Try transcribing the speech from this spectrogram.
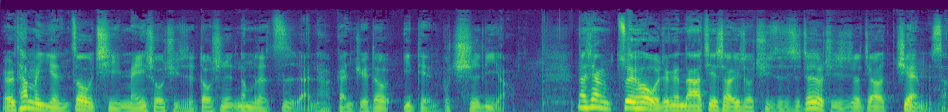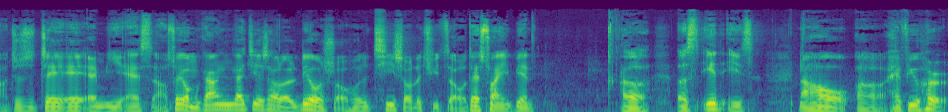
而他们演奏起每一首曲子都是那么的自然哈，感觉都一点不吃力啊。那像最后我就跟大家介绍一首曲子，是这首曲子就叫 James 啊，就是 J A M E S 啊。所以我们刚刚应该介绍了六首或者七首的曲子，我再算一遍。呃，As It Is，然后呃，Have You Heard，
